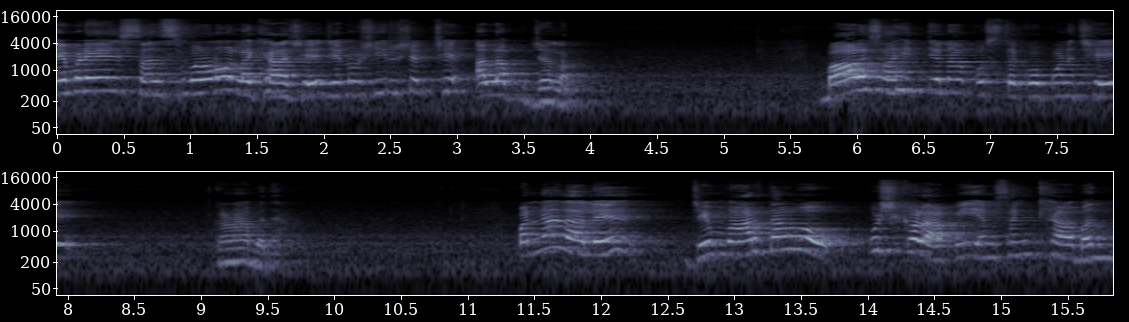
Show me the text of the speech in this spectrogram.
એમણે સંસ્મરણો લખ્યા છે, જેનું શીર્ષક છે અલપ જલપ. બાળ સાહિત્યના પુસ્તકો પણ છે ઘણા બધા. પન્નાલાલે જેમ વાર્તાઓ પુષ્કળ આપી, એમ સંખ્યાબંધ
